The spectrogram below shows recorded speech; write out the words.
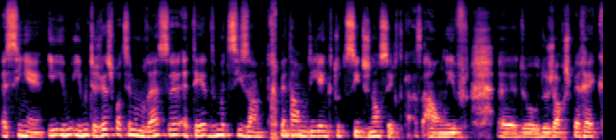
assim é. E, e, muitas vezes pode ser uma mudança até de uma decisão. De repente há um dia em que tu decides não sair de casa. Há um livro uh, do, do Jorge Perrec,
